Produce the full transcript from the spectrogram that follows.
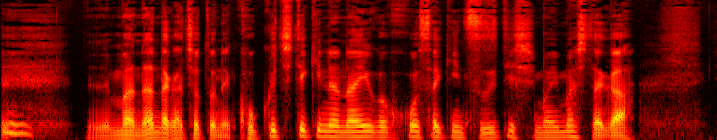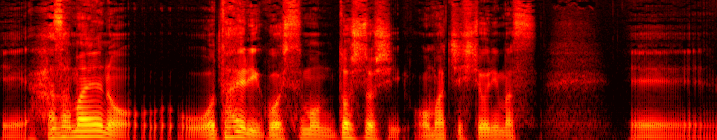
まあなんだかちょっとね、告知的な内容がここ最近続いてしまいましたが、えー、狭間へのお便りご質問どしどしお待ちしております。え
